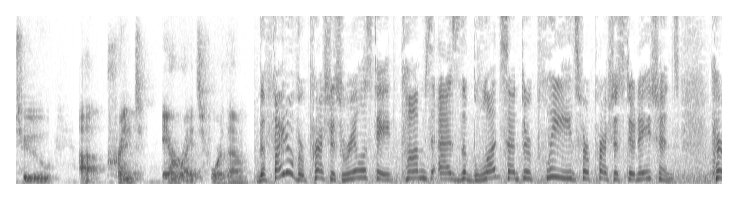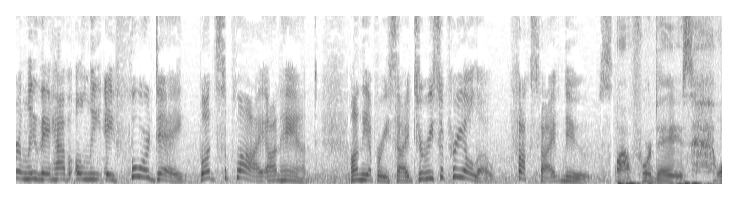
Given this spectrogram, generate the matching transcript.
to uh, print air rights for them. The fight over precious real estate comes as the Blood Center pleads for precious donations. Currently, they have only a four day blood supply on hand. On the Upper East Side, Teresa Priolo, Fox 5 News. Wow, four days. Well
